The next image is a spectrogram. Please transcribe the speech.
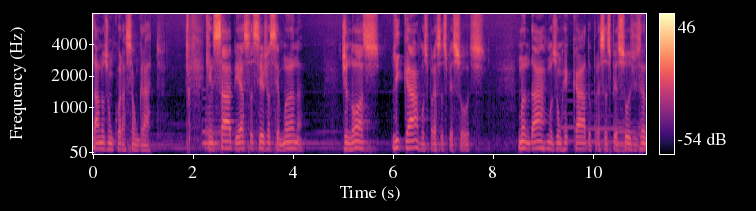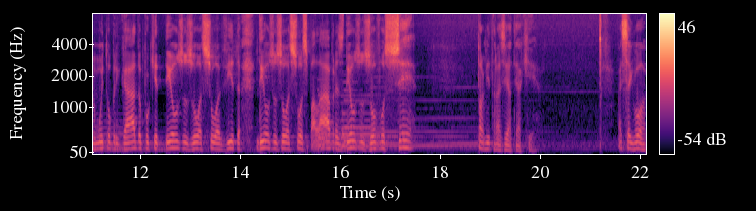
dá-nos um coração grato. Quem sabe essa seja a semana de nós ligarmos para essas pessoas, mandarmos um recado para essas pessoas dizendo muito obrigado porque Deus usou a sua vida, Deus usou as suas palavras, Deus usou você para me trazer até aqui. Mas, Senhor,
